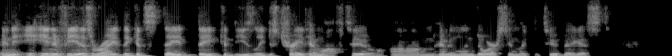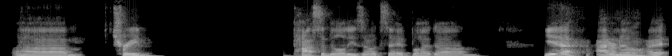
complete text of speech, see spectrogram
and even if he is right, they could stay. They could easily just trade him off too. Um, him and Lindor seem like the two biggest um, trade possibilities, I would say. But um, yeah, I don't know. I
